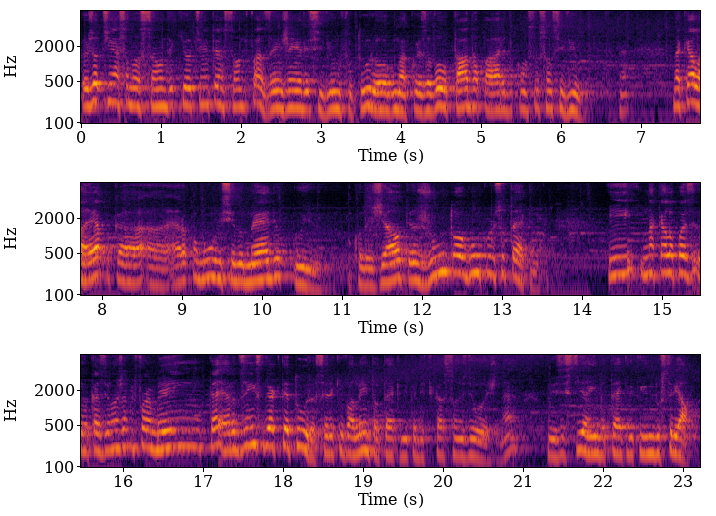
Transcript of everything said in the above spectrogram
eu já tinha essa noção de que eu tinha intenção de fazer engenharia civil no futuro ou alguma coisa voltada para a área de construção civil. Né. Naquela época era comum o ensino médio, o colegial, ter junto algum curso técnico. E naquela ocasião já me formei em era desenhista de arquitetura, ser equivalente ao técnico de edificações de hoje. Né? Não existia ainda o técnico industrial.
